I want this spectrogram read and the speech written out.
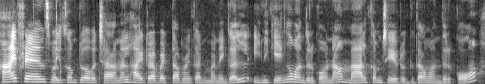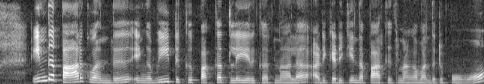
Hi friends welcome to our channel Hyderabad Tamil கண்மணிகள் இன்றைக்கி எங்கே வந்திருக்கோன்னா மேல்கம் சேவருக்கு தான் வந்திருக்கோம். இந்த பார்க் வந்து எங்கள் வீட்டுக்கு பக்கத்துலேயே இருக்கிறதுனால அடிக்கடிக்கு இந்த பார்க்குக்கு நாங்கள் வந்துட்டு போவோம்.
